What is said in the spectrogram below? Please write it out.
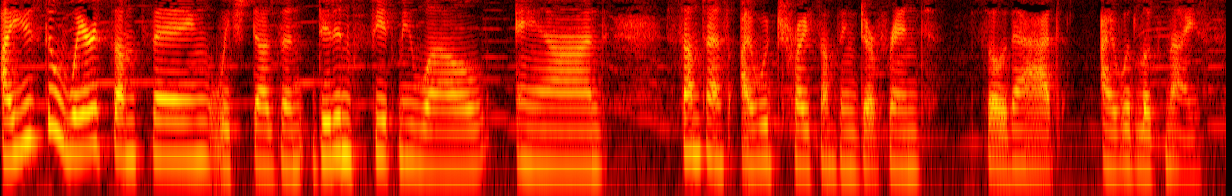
I used to wear something which doesn't didn't fit me well and sometimes I would try something different so that I would look nice.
